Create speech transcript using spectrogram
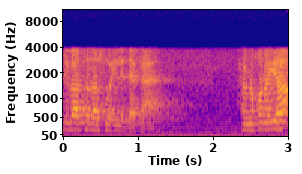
dhibaatadaas waa in la daafaca. Wuxuu noqonayaa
